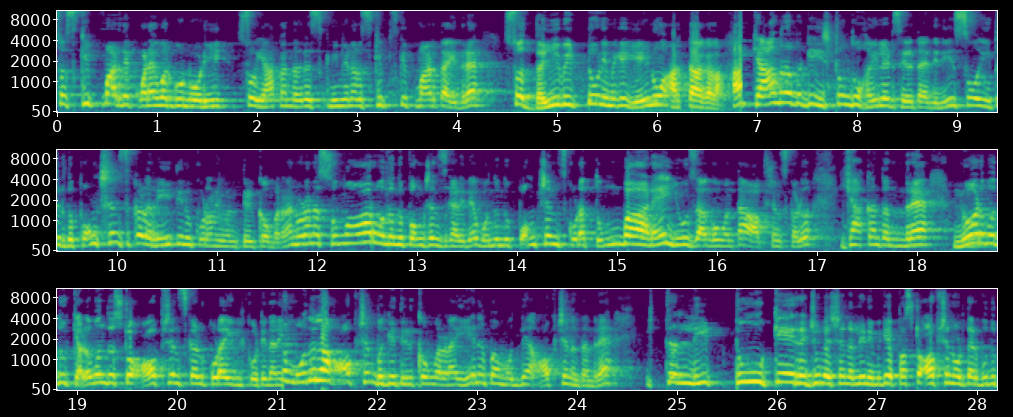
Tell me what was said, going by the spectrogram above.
ಸೊ ಸ್ಕಿಪ್ ಮಾಡದೆ ಕೊನೆವರೆಗೂ ನೋಡಿ. ಸೊ ಯಾಕಂದ್ರೆ ನೀವೇನಾದ್ರು ಸ್ಕಿಪ್ ಸ್ಕಿಪ್ ಮಾಡ್ತಾ ಇದ್ರೆ ಸೊ ದಯವಿಟ್ಟು ನಿಮಗೆ ಏನೂ ಅರ್ಥ ಆಗಲ್ಲ. ಈ ಕ್ಯಾಮ್ರಾ ಬಗ್ಗೆ ಇಷ್ಟೊಂದು ಹೈಲೈಟ್ಸ್ ಹೇಳ್ತಾ ಇದ್ದೀನಿ. ಸೊ ಇದ್ರದ್ದು ಫಂಕ್ಷನ್ಸ್ಗಳ ರೀತಿನೂ ಕೂಡ ನೀವು ತಿಳ್ಕೊಂಬರೋಣ. ನೋಡೋಣ, ಸುಮಾರು ಒಂದೊಂದು ಫಂಕ್ಷನ್ಸ್ಗಳಿದೆ ಒಂದೊಂದು ಫಂಕ್ಷನ್ಸ್ ಕೂಡ ತುಂಬಾನೇ ಯೂಸ್ ಆಗುವಂತ ಆಪ್ಷನ್ಸ್ಗಳು ಯಾಕಂತಂದ್ರೆ ನೋಡ್ಬೋದು ಕೆಲವೊಂದಷ್ಟು ಆಪ್ಷನ್ಸ್ಗಳು ಕೂಡ ಇಲ್ಲಿ ಕೊಟ್ಟಿದ್ದಾನೆ. ಮೊದಲ ಆಪ್ಷನ್ ಬಗ್ಗೆ ತಿಳ್ಕೊಂಬರೋಣ. ಏನಪ್ಪ ಮೊದಲನೇ ಆಪ್ಷನ್ ಅಂತಂದ್ರೆ ಇದರಲ್ಲಿ ಟೂ ಕೆ ರೆಜುಲೇಷನ್ ಅಲ್ಲಿ ನಿಮಗೆ ಫಸ್ಟ್ ಆಪ್ಷನ್ ನೋಡ್ತಾ ಇರ್ಬೋದು.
